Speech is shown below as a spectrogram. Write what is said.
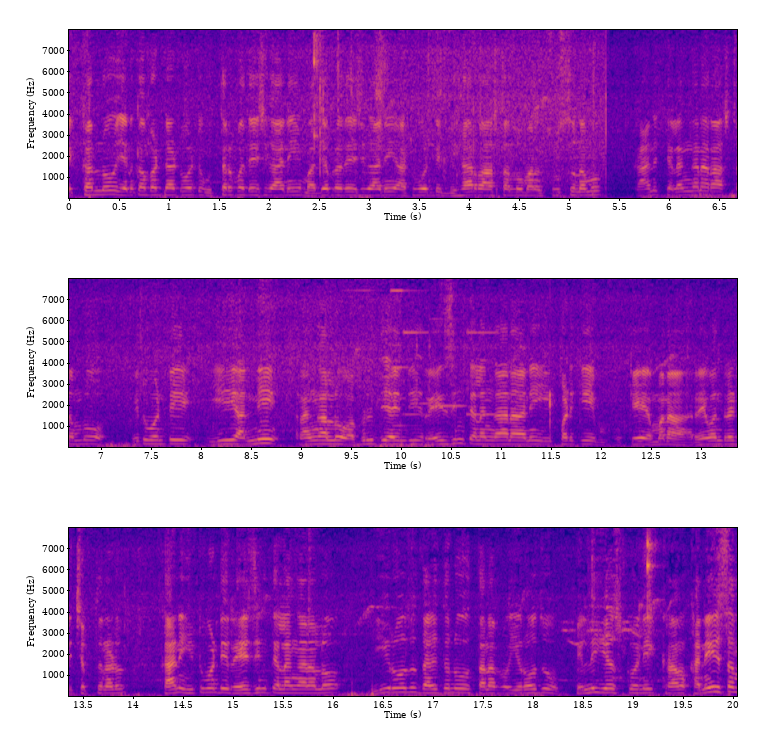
ఎక్కడనో వెనుకబడ్డటువంటి ఉత్తరప్రదేశ్ కానీ మధ్యప్రదేశ్ కానీ అటువంటి బీహార్ రాష్ట్రాల్లో మనం చూస్తున్నాము. కానీ తెలంగాణ రాష్ట్రంలో ఇటువంటి ఈ అన్ని రంగాల్లో అభివృద్ధి అయింది. రేజింగ్ తెలంగాణ అని ఇప్పటికీ కే మన రేవంత్ రెడ్డి చెప్తున్నాడు. కానీ ఇటువంటి రేజింగ్ తెలంగాణలో ఈరోజు దళితులు తన ఈరోజు పెళ్ళి చేసుకొని క్రమ కనీసం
